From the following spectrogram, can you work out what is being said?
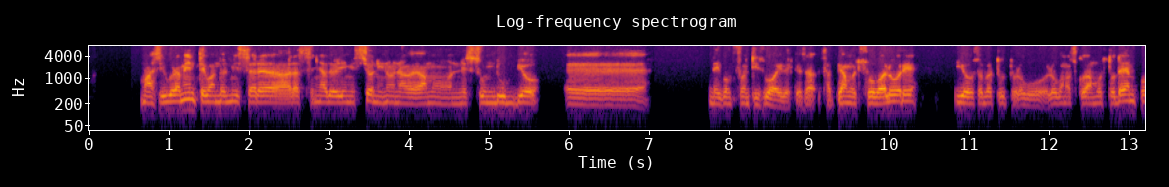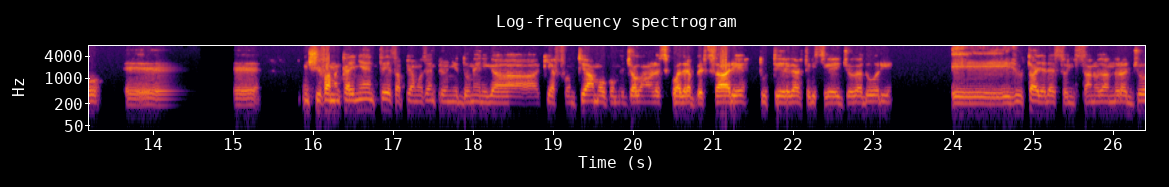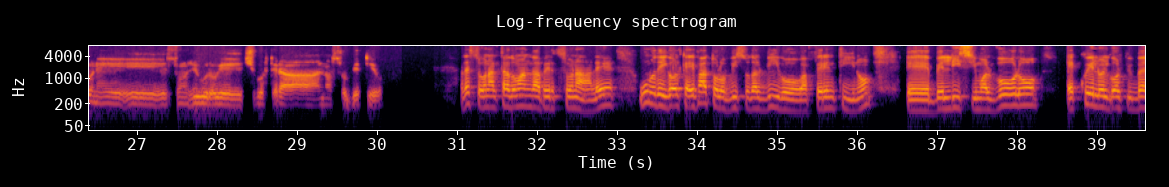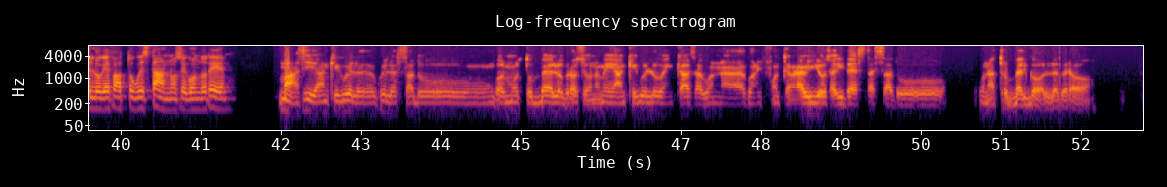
ma sicuramente quando il mister ha rassegnato le dimissioni non avevamo nessun dubbio eh, nei confronti suoi perché sa- sappiamo il suo valore, io soprattutto lo, lo conosco da molto tempo e, e non ci fa mancare niente, sappiamo sempre ogni domenica chi affrontiamo, come giocano le squadre avversarie, tutte le caratteristiche dei giocatori e i risultati adesso gli stanno dando ragione e sono sicuro che ci porterà al nostro obiettivo. Adesso un'altra domanda personale. Uno dei gol che hai fatto l'ho visto dal vivo a Ferentino, è bellissimo al volo. È quello il gol più bello che hai fatto quest'anno, secondo te? Ma sì, anche quello, quello, è stato un gol molto bello, però secondo me anche quello in casa con, con il Fonte Meravigliosa di testa è stato un altro bel gol, però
